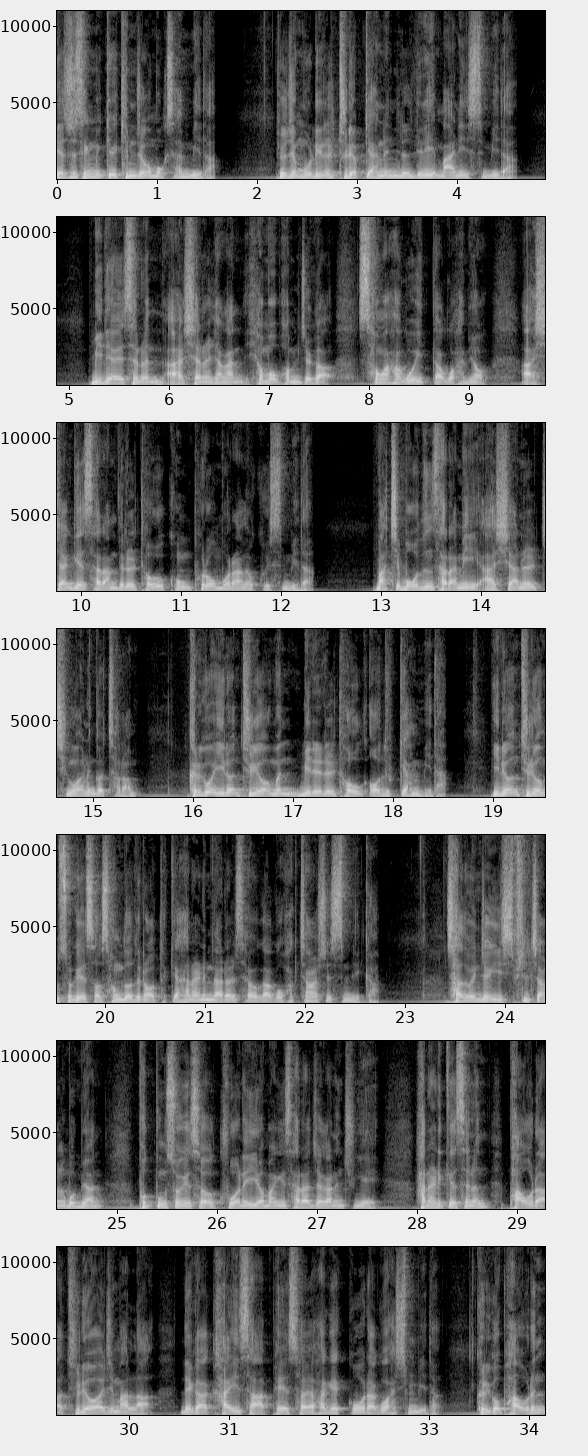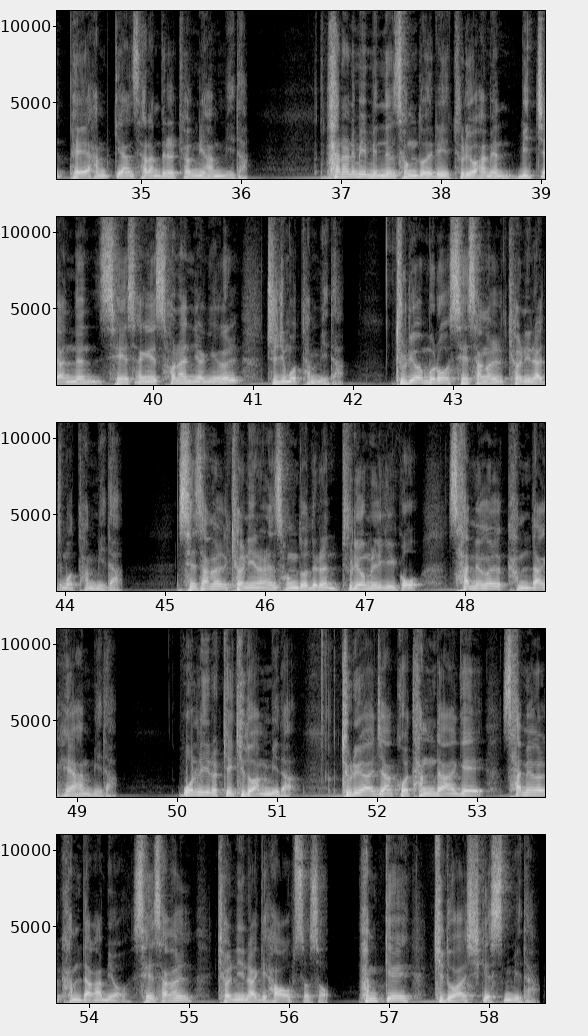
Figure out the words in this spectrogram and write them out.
예수 생명교회 김정호 목사입니다. 요즘 우리를 두렵게 하는 일들이 많이 있습니다. 미디어에서는 아시안을 향한 혐오 범죄가 성황하고 있다고 하며 아시안계 사람들을 더욱 공포로 몰아넣고 있습니다. 마치 모든 사람이 아시안을 증오하는 것처럼 그리고 이런 두려움은 미래를 더욱 어둡게 합니다. 이런 두려움 속에서 성도들은 어떻게 하나님 나라를 세워가고 확장할 수 있습니까? 사도행전 27장을 보면 폭풍 속에서 구원의 여망이 사라져가는 중에 하나님께서는 바울아 두려워하지 말라 내가 가이사 앞에 서야 하겠고라고 하십니다. 그리고 바울은 배에 함께한 사람들을 격려합니다. 하나님이 믿는 성도들이 두려워하면 믿지 않는 세상의 선한 영향을 주지 못합니다. 두려움으로 세상을 견인하지 못합니다. 세상을 견인하는 성도들은 두려움을 이기고 사명을 감당해야 합니다. 오늘 이렇게 기도합니다. 두려워하지 않고 당당하게 사명을 감당하며 세상을 견인하게 하옵소서 함께 기도하시겠습니다.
